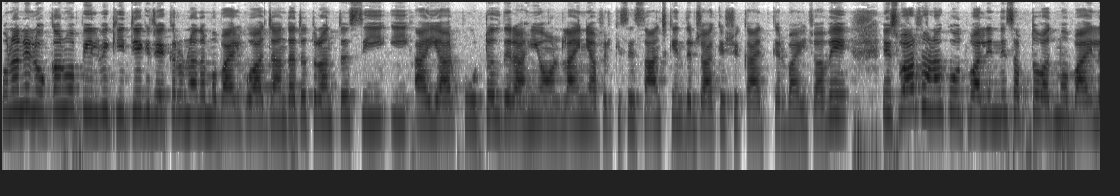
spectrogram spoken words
ਉਹਨਾਂ ਨੇ ਲੋਕਾਂ ਨੂੰ ਅਪੀਲ ਵੀ ਕੀਤੀ ਹੈ ਕਿ ਜੇਕਰ ਉਹਨਾਂ ਦਾ ਮੋਬਾਈਲ ਗਵਾਚ ਜਾਂਦਾ ਤਾਂ ਤੁਰੰਤ ਸੀਈਆਈਆਰ ਪੋਰਟਲ ਦੇ ਰਾਹੀਂ ਆਨਲਾਈਨ ਜਾਂ ਫਿਰ ਕਿਸੇ ਸਾਂਝ ਕੇਂਦਰ ਜਾ ਕੇ ਸ਼ਿਕਾਇਤ ਕਰਵਾਈ ਜਾਵੇ। ਇਸ ਵਾਰ ਥਾਣਾ ਕੋਤਵਾਲੀ ਨੇ ਸਭ ਤੋਂ ਵੱਧ ਮੋਬਾਈਲ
